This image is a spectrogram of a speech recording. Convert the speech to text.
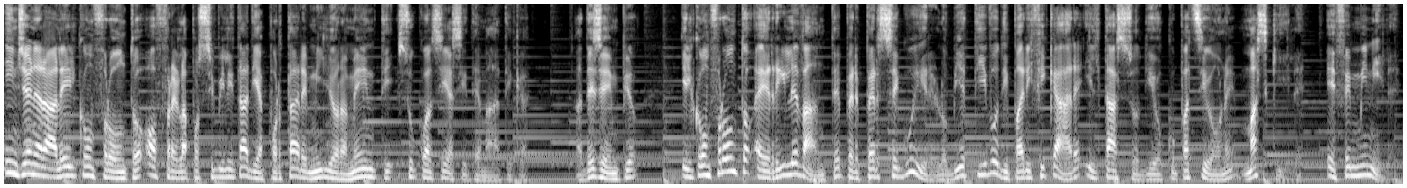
In generale il confronto offre la possibilità di apportare miglioramenti su qualsiasi tematica. Ad esempio, il confronto è rilevante per perseguire l'obiettivo di parificare il tasso di occupazione maschile e femminile.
